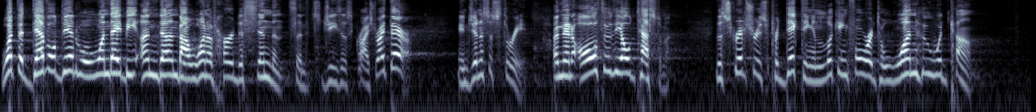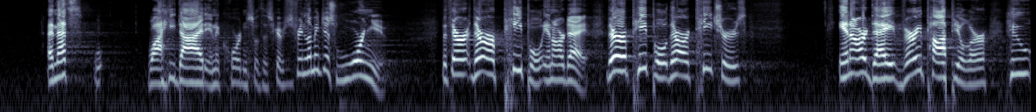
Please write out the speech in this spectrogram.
What the devil did will one day be undone by one of her descendants, and it's Jesus Christ. Right there in Genesis 3. And then all through the Old Testament the scripture is predicting and looking forward to one who would come. And that's why he died in accordance with the scriptures. Friend, let me just warn you that there are, there are people in our day. There are people, there are teachers in our day, very popular, who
